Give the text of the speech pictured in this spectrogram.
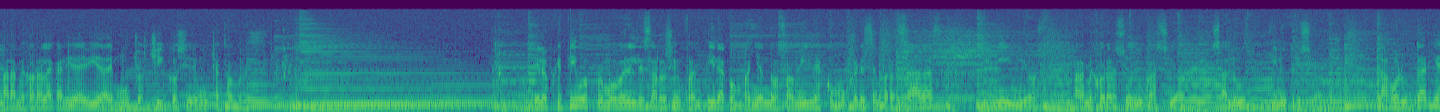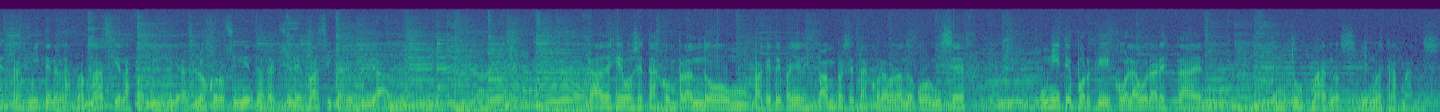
para mejorar la calidad de vida de muchos chicos y de muchas mamás. El objetivo es promover el desarrollo infantil acompañando a familias con mujeres embarazadas niños para mejorar su educación, salud y nutrición. Las voluntarias transmiten a las mamás y a las familias los conocimientos de acciones básicas de cuidado. Cada vez que vos estás comprando un paquete de pañales Pampers, estás colaborando con UNICEF. Unite porque colaborar está en, en tus manos y en nuestras manos.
